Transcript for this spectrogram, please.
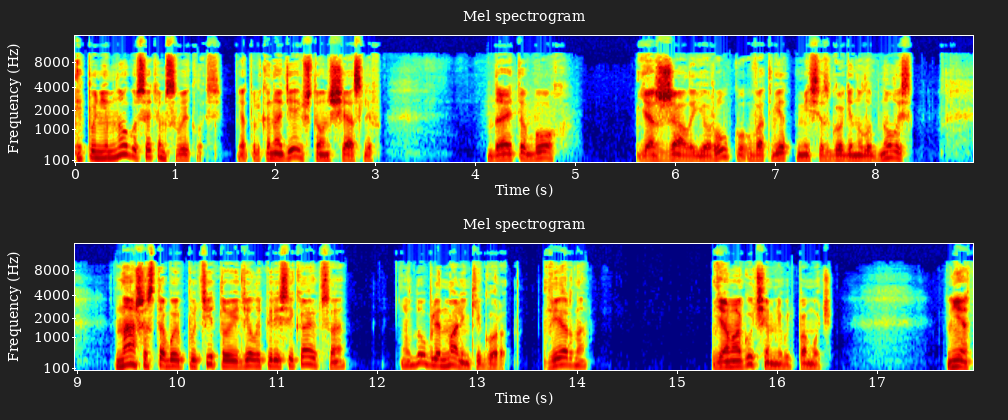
И понемногу с этим свыклась. Я только надеюсь, что он счастлив. Да это Бог. Я сжал ее руку, в ответ миссис Гогин улыбнулась. Наши с тобой пути то и дело пересекаются, а? Ну, Дублин — маленький город. Верно. Я могу чем-нибудь помочь? Нет,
